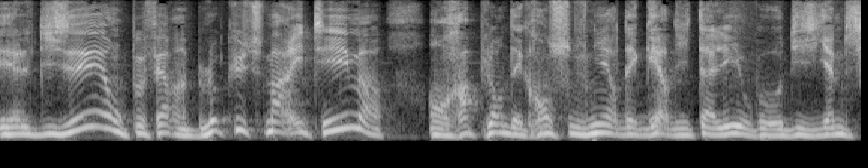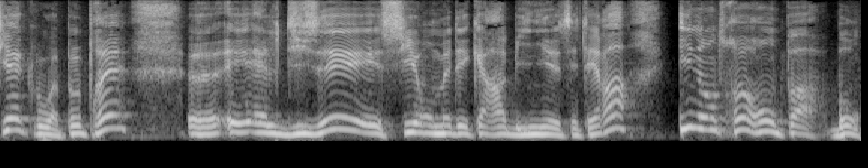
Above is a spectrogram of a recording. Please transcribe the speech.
Et elle disait, on peut faire un blocus maritime en rappelant des grands souvenirs des guerres d'Italie au Xe siècle ou à peu près. Euh, et elle disait, si on met des carabiniers, etc., ils n'entreront pas. Bon,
